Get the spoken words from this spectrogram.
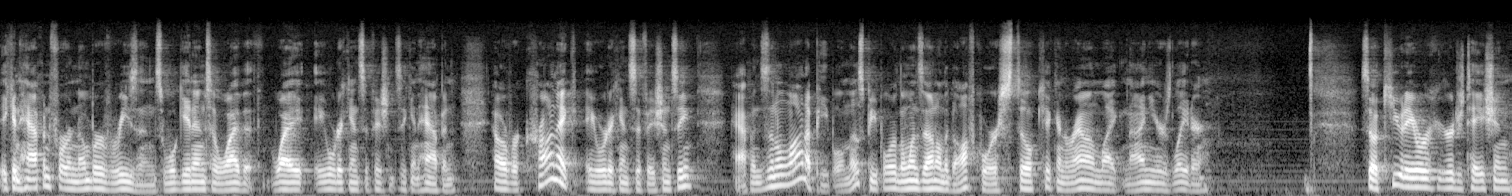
It can happen for a number of reasons. We'll get into why, the, why aortic insufficiency can happen. However, chronic aortic insufficiency happens in a lot of people, and those people are the ones out on the golf course still kicking around like nine years later. So acute aortic regurgitation,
